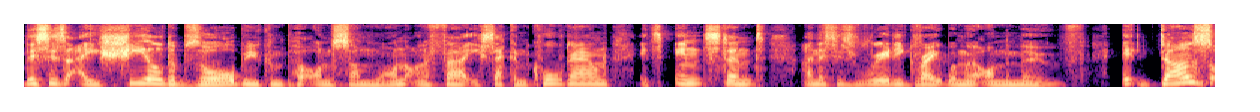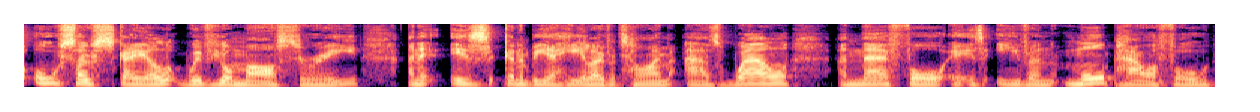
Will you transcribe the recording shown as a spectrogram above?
This is a shield absorb you can put on someone on a 30 second cooldown. It's instant, and this is really great when we're on the move. It does also scale with your mastery, and it is going to be a heal over time as well, and therefore it is even more powerful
